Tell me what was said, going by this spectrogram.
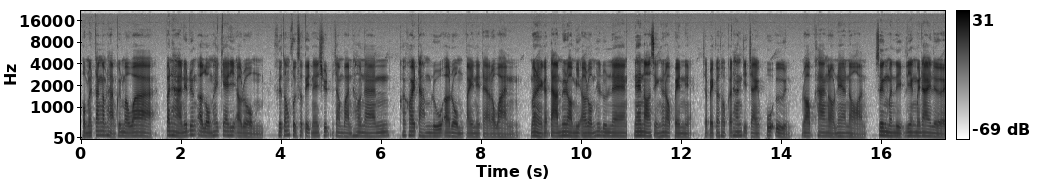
ผมเลยตั้งคำถามขึ้นมาว่า ปัญหาในเรื่องอารมณ์ให้แก้ที่อารมณ์ คือต้องฝึกสติในชีวิตประจำวันเท่านั้น ค่อยๆ ตามรู้อารมณ์ไปในแต่ละวัน เมื่อไหร่ก็ตามที่เรามีอารมณ์ที่รุนแรง แน่นอนสิ่งที่เราเป็นเนี่ยจะไปกระทบกระทั่งจิตใจผู้อื่น รอบข้างเราแน่นอน ซึ่งมันหลีกเลี่ยงไม่ได้เลย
